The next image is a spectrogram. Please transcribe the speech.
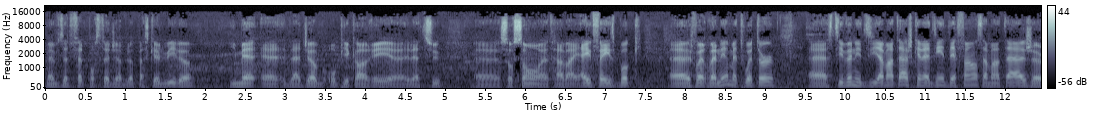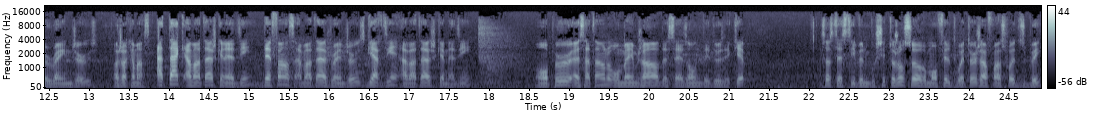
bien, vous êtes fait pour ce job-là. Parce que lui, il met euh, la job au pied carré euh, là-dessus, euh, sur son travail. Hey, Facebook, je vais revenir, mais Twitter, Steven, il dit avantage canadien, défense, avantage Rangers. Ah, je recommence. Attaque, avantage canadien. Défense, avantage Rangers. Gardien, avantage canadien. On peut s'attendre au même genre de saison des deux équipes. Ça, c'était Steven Boucher. Toujours sur mon fil Twitter, Jean-François Dubé.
